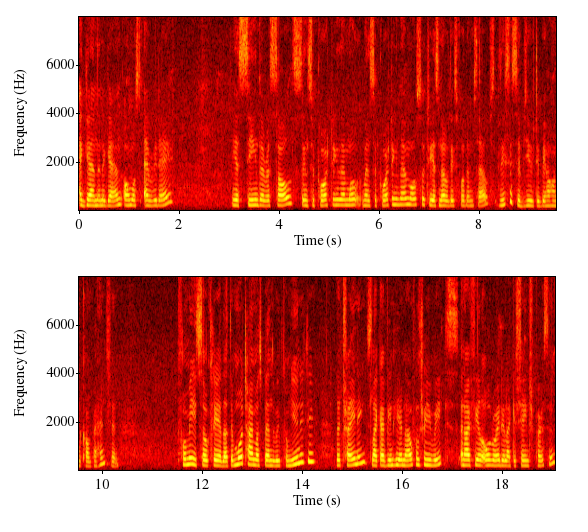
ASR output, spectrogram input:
again and again, almost every day Yes, seeing the results in supporting them when supporting them also to just know this for themselves. This is a beauty beyond comprehension. for me it's so clear that the more time I spend with community, the trainings, like I've been here now for three weeks and I feel already like a changed person.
